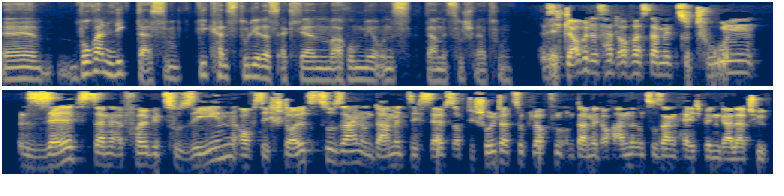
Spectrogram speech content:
Äh, woran liegt das? Wie kannst du dir das erklären, warum wir uns damit so schwer tun? Also ich glaube, das hat auch was damit zu tun, selbst seine Erfolge zu sehen, auf sich stolz zu sein und damit sich selbst auf die Schulter zu klopfen und damit auch anderen zu sagen, hey, ich bin ein geiler Typ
